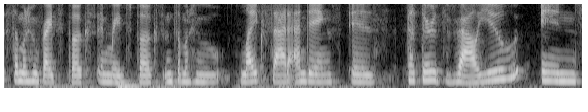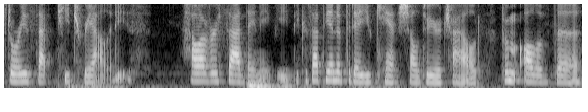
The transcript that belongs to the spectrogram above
someone who writes books and reads books and someone who likes sad endings is that there's value in stories that teach realities, however sad they may be, because at the end of the day, you can't shelter your child from all of the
